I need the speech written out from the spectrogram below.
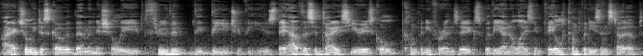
I actually discovered them initially through the, the, the YouTube videos. They have this entire series called Company Forensics, where they're analyzing failed companies and startups.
